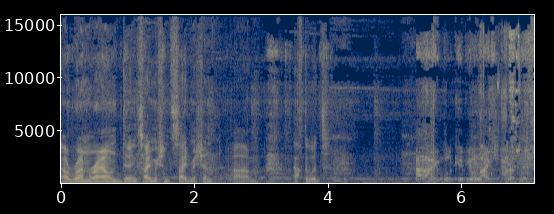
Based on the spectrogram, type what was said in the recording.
I'll run around doing side mission side mission um, afterwards. I will give your life purpose.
